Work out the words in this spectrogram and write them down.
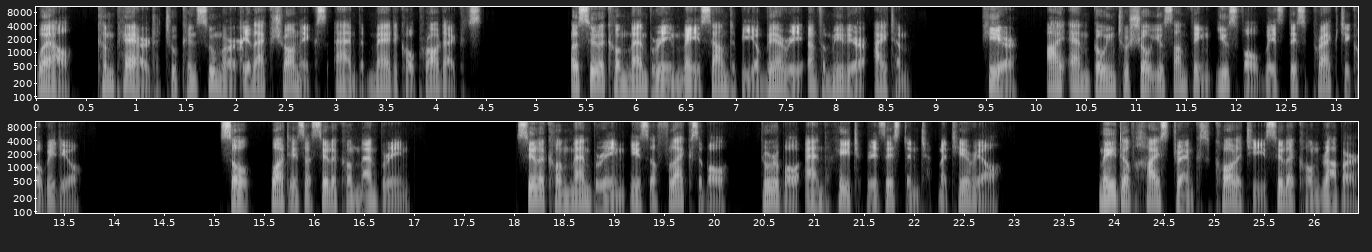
well compared to consumer electronics and medical products. A silicone membrane may sound to be a very unfamiliar item. Here, I am going to show you something useful with this practical video. So, what is a silicone membrane? Silicone membrane is a flexible, durable and heat-resistant material made of high-strength quality silicone rubber.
